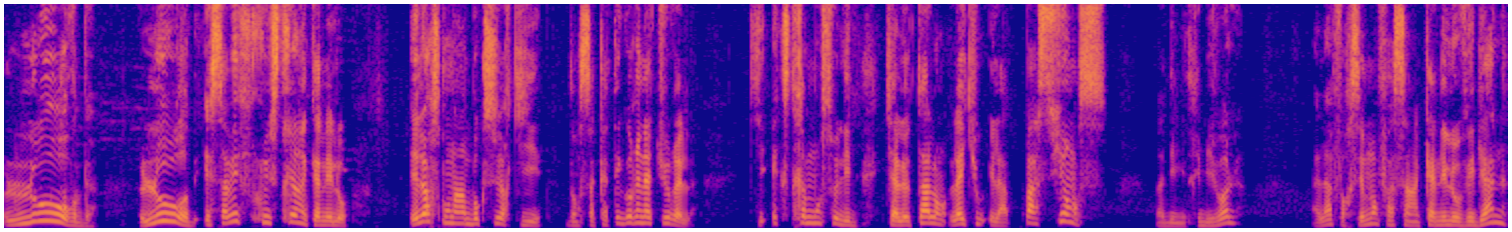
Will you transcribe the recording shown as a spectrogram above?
lourdes, lourdes, et ça avait frustré un Canelo. Et lorsqu'on a un boxeur qui est dans sa catégorie naturelle, qui est extrêmement solide, qui a le talent, l'IQ et la patience d'un Dimitri Bivol, là, forcément, face à un Canelo vegan,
